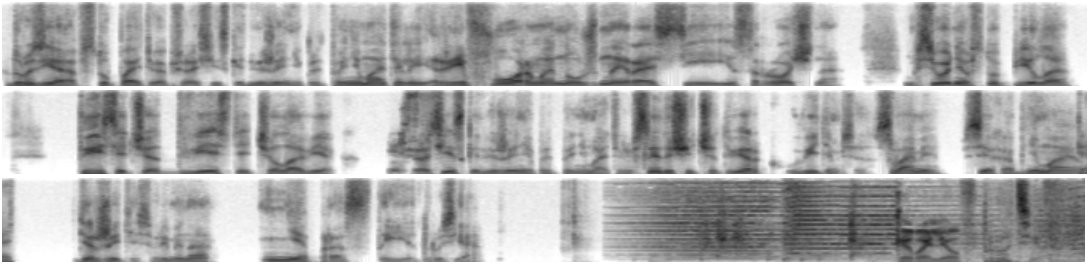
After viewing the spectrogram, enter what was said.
Друзья, вступайте в общероссийское движение предпринимателей. Реформы нужны России и срочно. Сегодня вступило 1200 человек в Российское движение предпринимателей. В следующий четверг увидимся с вами. Всех обнимаю. Держитесь. Времена непростые, друзья. Ковалев против.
